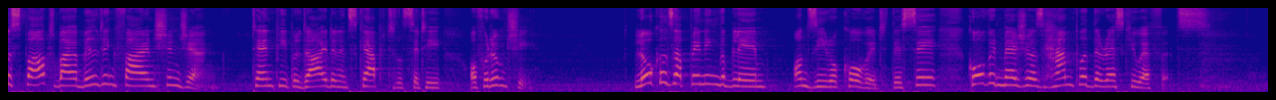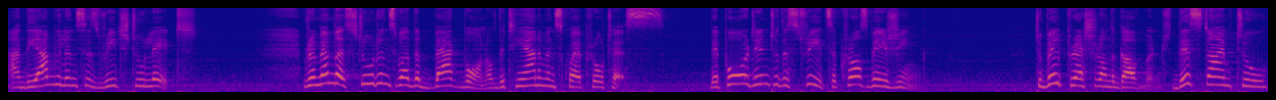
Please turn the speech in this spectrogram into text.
Were sparked by a building fire in Xinjiang. Ten people died in its capital city of Urumqi. Locals are pinning the blame on zero COVID. They say COVID measures hampered the rescue efforts, and the ambulances reached too late. Remember, students were the backbone of the Tiananmen Square protests. They poured into the streets across Beijing to build pressure on the government. This time, too,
